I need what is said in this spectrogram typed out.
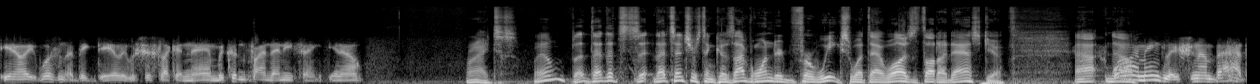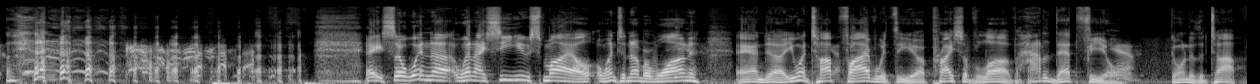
You know, it wasn't a big deal. It was just like a name. We couldn't find anything. You know. Right. Well, that, that, that's that's interesting because I've wondered for weeks what that was. Thought I'd ask you. Uh, Well, I'm English, and I'm bad. hey, so when uh, when I see you smile went to number one, and uh, you went top five with the uh, Price of Love. How did that feel? Yeah. Going to the top.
